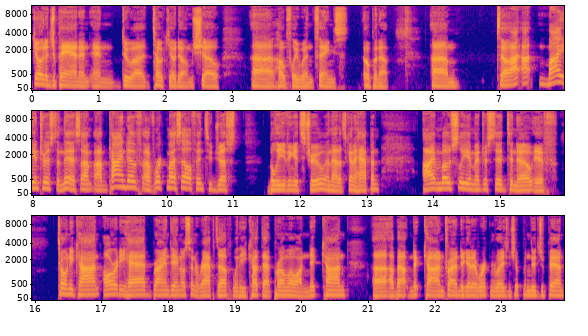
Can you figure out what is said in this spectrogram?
go to Japan and and do a Tokyo Dome show. Uh, hopefully, when things open up. Um, so, I, I my interest in this, I'm I'm kind of I've worked myself into just believing it's true and that it's going to happen. I mostly am interested to know if Tony Khan already had Bryan Danielson wrapped up when he cut that promo on Nick Khan uh, about Nick Khan trying to get a working relationship with New Japan.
